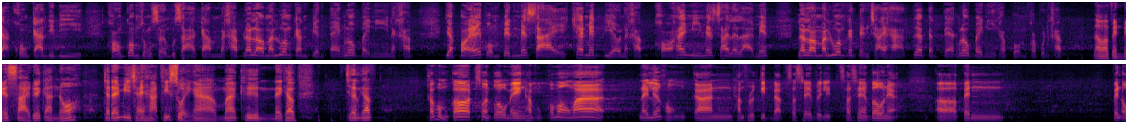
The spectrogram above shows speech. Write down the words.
จากโครงการดีๆ ของกรมส่งเสริมอุตสาหกรรมนะครับแล้วเรามาร่วมกันเปลี่ยนแปลงโลกใบนี้นะครับอย่าปล่อยให้ผมเป็นเม็ดทรายแค่เม็ดเดียวนะครับขอให้มีเม็ดทรายหลาย ๆ เม็ดแล้วเรามาร่วมกันเป็นชายหาดเพื่อเปลี่ยนแปลงโลกใบนี้ครับผมขอบคุณครับ เรามาเป็นเม็ดทรายด้วยกันเนาะจะได้มีชายหาดที่สวยงามมากขึ้นนะครับ เชิญครับ ครับผมก็ส่วนตัวผมเองครับผมก็มองว่า ในเรื่องของการทำธุรกิจแบบ sustainable sustainable เนี่ยเอ่อเป็นเป็นโอ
